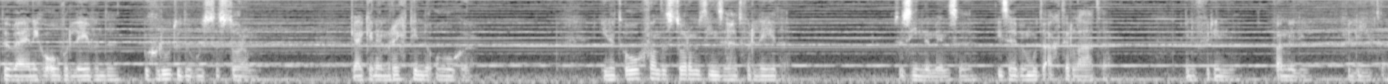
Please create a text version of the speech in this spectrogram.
De weinige overlevenden begroeten de woeste storm, kijken hem recht in de ogen. In het oog van de storm zien ze het verleden. Ze zien de mensen die ze hebben moeten achterlaten, hun vrienden, familie, geliefden.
